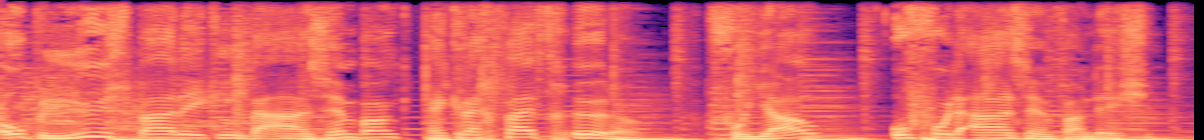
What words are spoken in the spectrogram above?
Open nu een spaarrekening bij ASM Bank en krijg 50 euro. Voor jou of voor de ASM Foundation.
